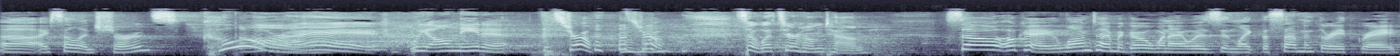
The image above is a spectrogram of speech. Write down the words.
Uh, I sell insurance. Cool. All right. We all need it. It's true. It's true. So, what's your hometown? So, okay, a long time ago when I was in like the seventh or eighth grade,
